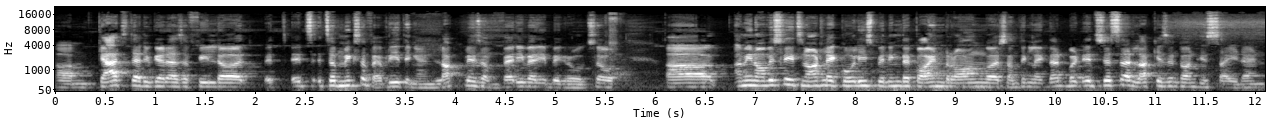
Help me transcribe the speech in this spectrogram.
um, catch that you get as a fielder. It's it's it's a mix of everything, and luck plays a very, very big role. So. Uh, I mean, obviously, it's not like Kohli spinning the coin wrong or something like that, but it's just that luck isn't on his side, and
